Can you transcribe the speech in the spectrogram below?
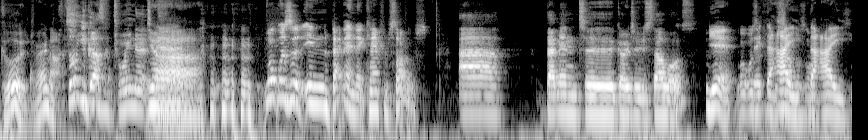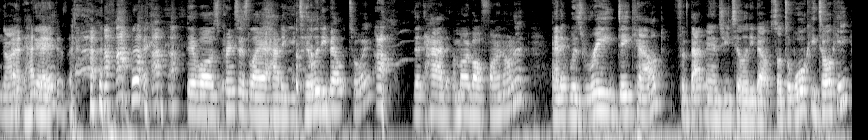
good. Very nice. I thought you guys were toy nerds. yeah. What was it in Batman that came from Star Wars? Uh, Batman to go to Star Wars. Yeah, what was the, it? the from A, Wars the? A. No, there. There was Princess Leia had a utility belt toy Ah. that had a mobile phone on it, and it was re-decaled for Batman's utility belt. So it's a walkie-talkie.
